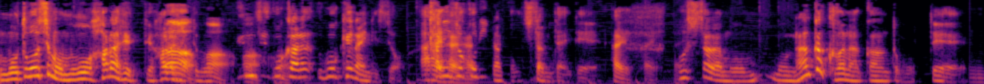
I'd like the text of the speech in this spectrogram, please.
もうどうしてももう腹減って腹減っても全然動かな動けないんですよ。谷底になんか落ちたみたいで。はい、はい。そしたらもう、もうなんか食わなあかんと思って、うん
